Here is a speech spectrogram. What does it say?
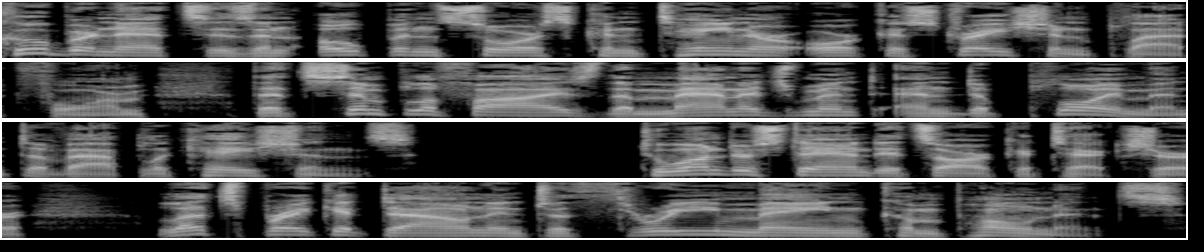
Kubernetes is an open-source container orchestration platform that simplifies the management and deployment of applications. To understand its architecture, let's break it down into three main components,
